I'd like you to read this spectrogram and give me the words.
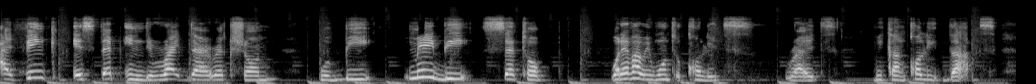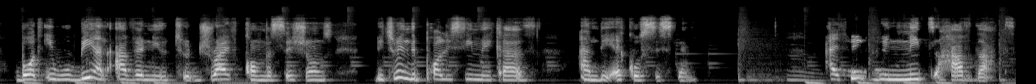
I think a step in the right direction would be maybe set up whatever we want to call it, right? We can call it that. But it will be an avenue to drive conversations between the policymakers and the ecosystem. Mm. I think we need to have that.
